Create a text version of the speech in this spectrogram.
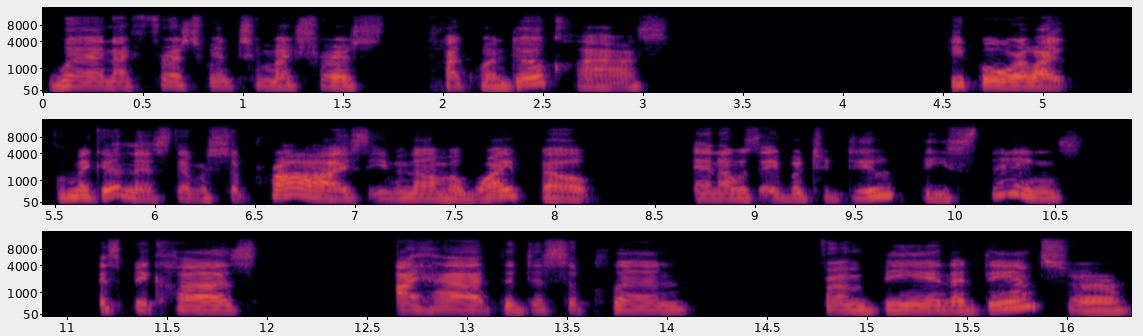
when I first went to my first Taekwondo class, people were like, oh my goodness, they were surprised, even though I'm a white belt, and I was able to do these things It's because I had the discipline from being a dancer,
